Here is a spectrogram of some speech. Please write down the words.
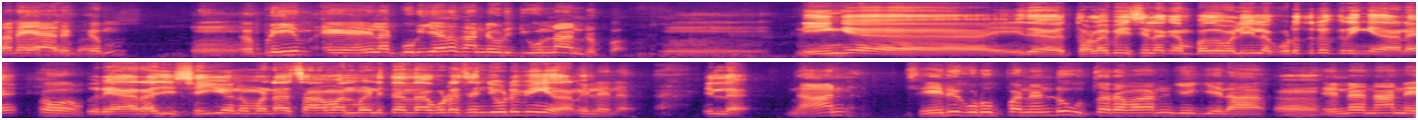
தடையா இருக்கும். எப்படியும் இயலக்கூடியதை கண்டுபிடிச்சு கொண்டான் இருப்போம். நீங்க இத தொலைபேசியில பொது வழியில கொடுத்துருக்கீங்க தானே? ஒரு யாராச்சும் செய்யணுமாண்டா சாமான் பண்ணி தந்தா கூட செஞ்சு விடுவீங்க தானே? இல்லை இல்லை. நான் செய்து கொடுப்பேன்னு உத்தரவாதம் செய்யலாம் ஏன்னா நான்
